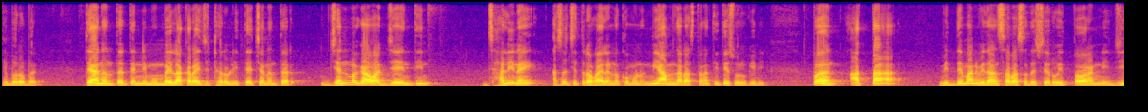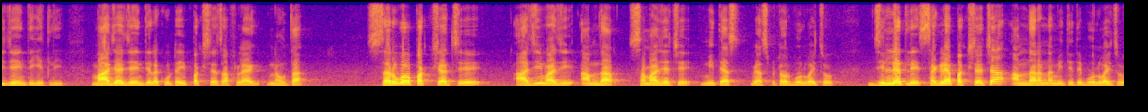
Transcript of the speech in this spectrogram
हे बरोबर. त्यानंतर त्यांनी मुंबईला करायची ठरवली. त्याच्यानंतर जन्मगावात जयंती झाली नाही असं चित्र व्हायला नको म्हणून मी आमदार असताना तिथे सुरू केली. पण आत्ता विद्यमान विधानसभा सदस्य रोहित पवारांनी जी जयंती घेतली माझ्या जयंतीला कुठेही पक्षाचा फ्लॅग नव्हता. सर्व पक्षाचे आजी माजी आमदार समाजाचे मी त्या व्यासपीठावर बोलवायचो. जिल्ह्यातले सगळ्या पक्षाच्या आमदारांना मी तिथे बोलवायचो.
